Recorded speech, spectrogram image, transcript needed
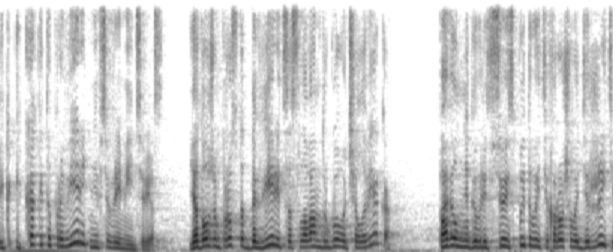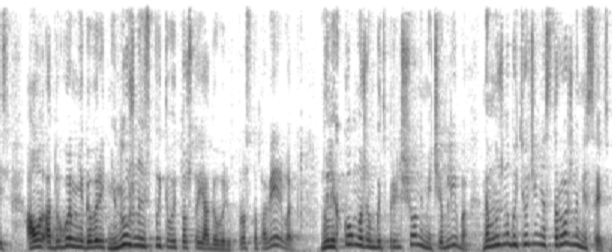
И, и как это проверить, мне все время интересно. Я должен просто довериться словам другого человека. Павел мне говорит, все испытывайте, хорошего держитесь. А, он, а другой мне говорит, не нужно испытывать то, что я говорю. Просто поверь в это. Мы легко можем быть прельщенными чем-либо. Нам нужно быть очень осторожными с этим.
